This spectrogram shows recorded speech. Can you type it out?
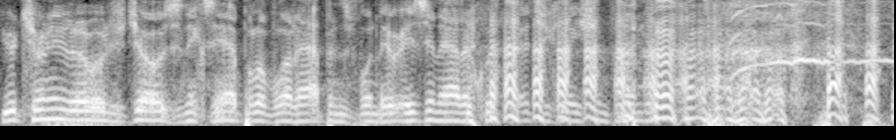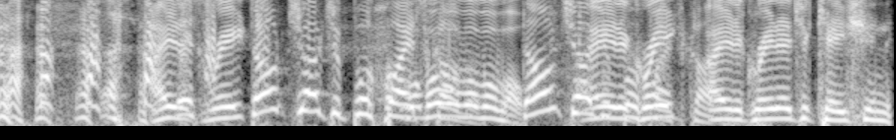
you're turning it over to Joe as an example of what happens when there is inadequate education funding. I had a great. Don't judge a book by its Whoa, whoa, cover. whoa, whoa, whoa. Don't judge I had a a book by great, its cover. I had a great education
